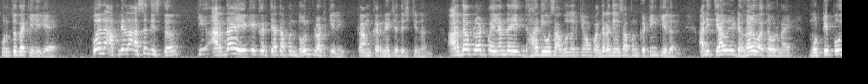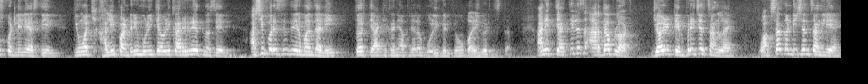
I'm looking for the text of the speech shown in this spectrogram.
पूर्तता केलेली आहे. पण आपल्याला असं दिसतं की अर्धा एक एकर त्यात आपण दोन प्लॉट केले काम करण्याच्या दृष्टीनं. अर्धा प्लॉट पहिल्यांदा एक दहा दिवस अगोदर किंवा पंधरा दिवस आपण कटिंग केलं आणि त्यावेळी ढगाळ वातावरण आहे मोठे पाऊस पडलेले असतील किंवा खाली पांढरी मुळी त्यावेळी कार्यरत नसेल अशी परिस्थिती निर्माण झाली तर त्या ठिकाणी आपल्याला गोळीगड किंवा बाळीगड दिसतात. आणि त्यातीलच अर्धा प्लॉट ज्यावेळी टेम्परेचर चांगलं आहे वापसा कंडिशन चांगली आहे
